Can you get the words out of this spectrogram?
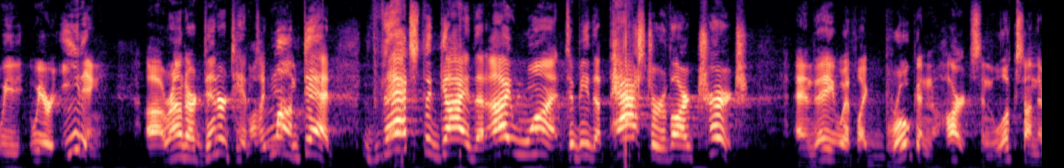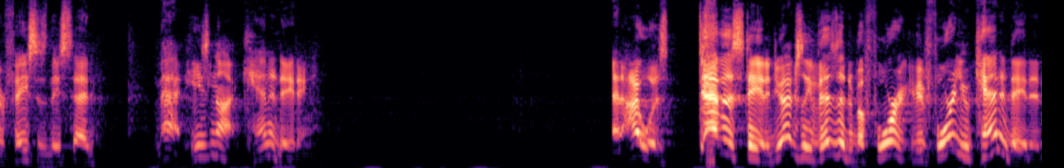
we, we were eating uh, around our dinner table. I was like, Mom, Dad, that's the guy that I want to be the pastor of our church. And they, with like broken hearts and looks on their faces, they said, Matt, he's not candidating. And I was devastated. You actually visited before, before you candidated.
